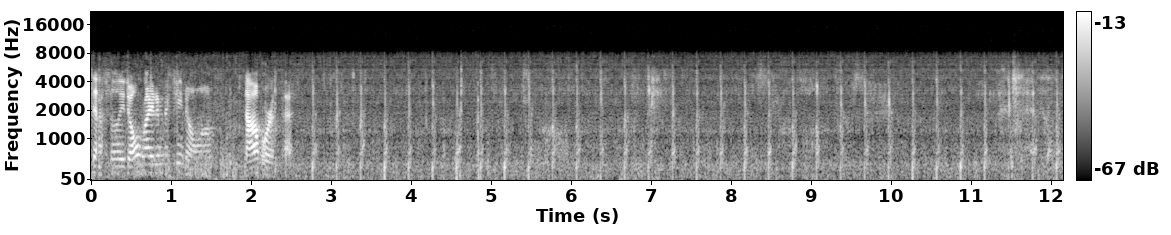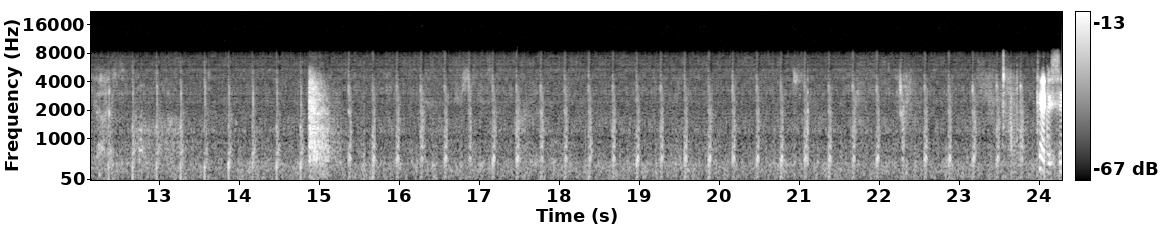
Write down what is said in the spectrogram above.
Definitely don't write them if you know them. Not worth it. Okay, so you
